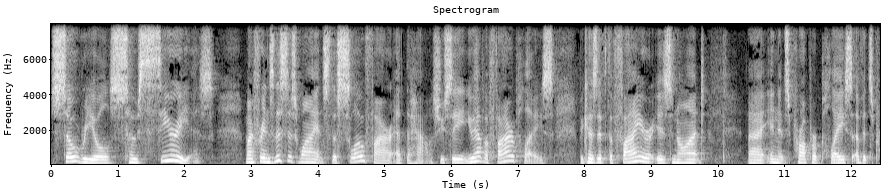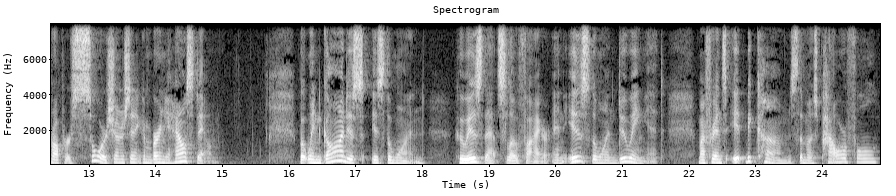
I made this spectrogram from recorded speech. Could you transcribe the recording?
so real, so serious. My friends, this is why it's the slow fire at the house. You see, you have a fireplace because if the fire is not uh, in its proper place of its proper source, you understand it can burn your house down. But when God is, is the one who is that slow fire and is the one doing it, my friends, it becomes the most powerful,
